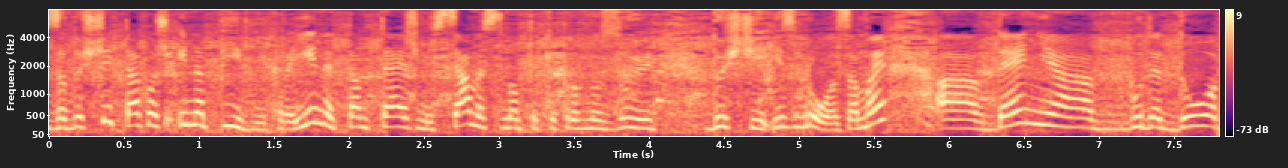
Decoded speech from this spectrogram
Задощить також і на півдні країни. Там теж місцями синоптики прогнозують дощі із грозами. А в день буде до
